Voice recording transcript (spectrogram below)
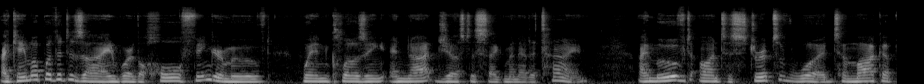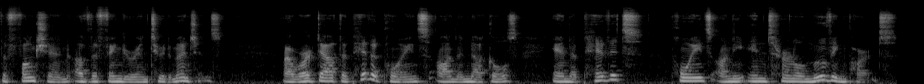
I came up with a design where the whole finger moved when closing and not just a segment at a time. I moved onto strips of wood to mock up the function of the finger in two dimensions. I worked out the pivot points on the knuckles and the pivots points on the internal moving parts.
